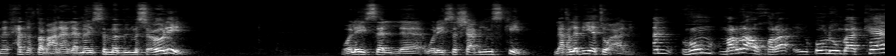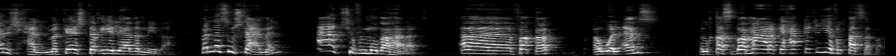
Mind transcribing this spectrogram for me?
أنا أتحدث طبعا على ما يسمى بالمسعولين. وليس وليس الشعب المسكين. الأغلبية تعاني. هم مرة أخرى يقولوا ما كانش حل ما كانش تغيير لهذا النظام. فالناس وش تعمل؟ عاد شوف المظاهرات. آه فقط أول أمس القصبة معركة حقيقية في القصبة.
